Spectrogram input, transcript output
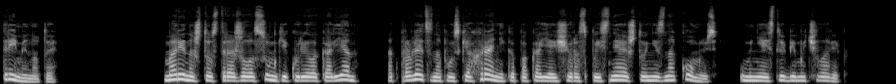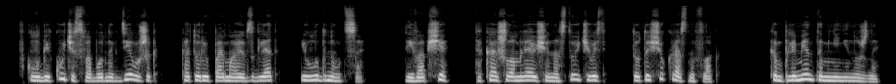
Три минуты». Марина, что стражила сумки, курила кальян, Отправляется на поиски охранника, пока я еще раз поясняю, что не знакомлюсь, у меня есть любимый человек. В клубе куча свободных девушек, которые поймают взгляд и улыбнутся. Да и вообще, такая ошеломляющая настойчивость, тот еще красный флаг. Комплименты мне не нужны.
